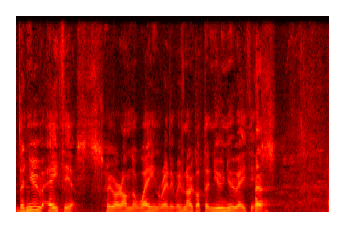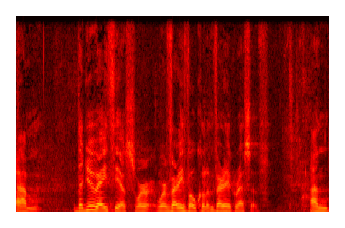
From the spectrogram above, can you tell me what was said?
the new atheists who are on the wane, really, we've now got the new, new atheists. um, the new atheists were, were very vocal and very aggressive. And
